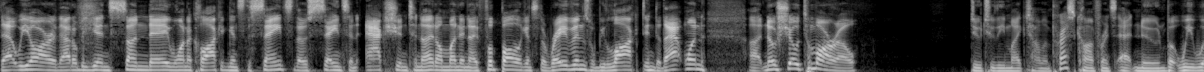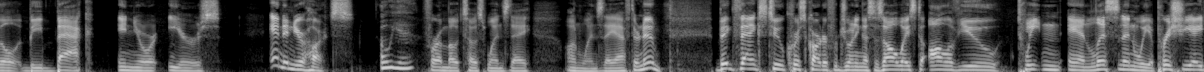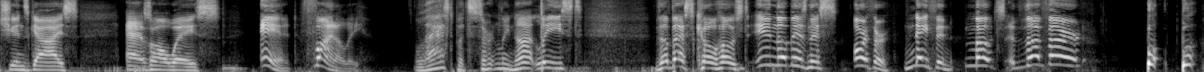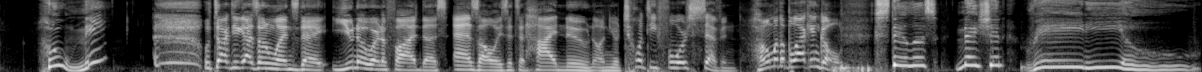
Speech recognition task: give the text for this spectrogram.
That we are. That'll begin Sunday, 1 o'clock against the Saints. Those Saints in action tonight on Monday Night Football against the Ravens. We'll be locked into that one. Uh, no show tomorrow due to the Mike Tomlin press conference at noon, but we will be back in your ears and in your hearts Oh yeah. for a Moats Wednesday on Wednesday afternoon. Big thanks to Chris Carter for joining us as always. To all of you tweeting and listening, we appreciate you, guys, as always. And finally, last but certainly not least, the best co-host in the business, Arthur Nathan Moats the third. But, but who me? We'll talk to you guys on Wednesday. You know where to find us. As always, it's at high noon on your 24-7 home of the black and gold. Steelers Nation Radio.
